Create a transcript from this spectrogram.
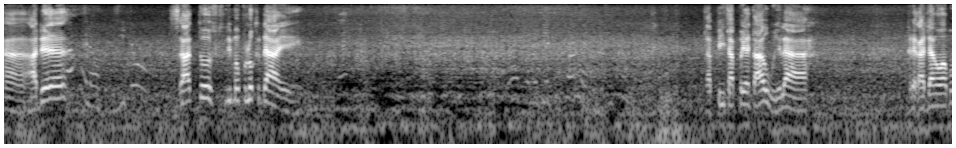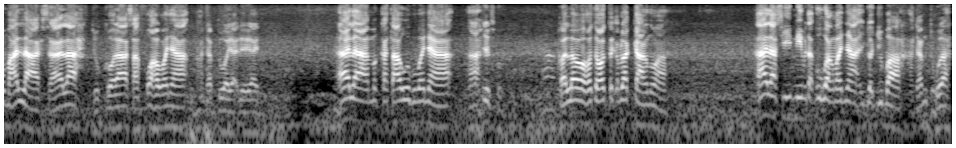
Ha, ada Kenapa nak pergi situ? 150 kedai. Tapi siapa yang tahu je lah. Kadang-kadang orang pun malas. Alah cukup lah Safwah banyak Macam tu ayat dia kan. Alah Mekah tahu pun banyak. Ha, Macam tu. Kalau hotel-hotel kat belakang tu ha. Alah sini pun tak kurang banyak juga jubah. Macam tu lah.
